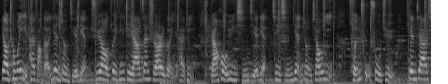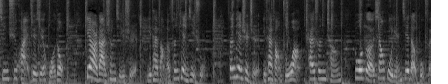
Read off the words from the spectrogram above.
要成为以太坊的验证节点，需要最低质押三十二个以太币，然后运行节点进行验证交易、存储数据、添加新区块这些活动。第二大升级是以太坊的分片技术。分片是指以太坊主网拆分成多个相互连接的部分，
